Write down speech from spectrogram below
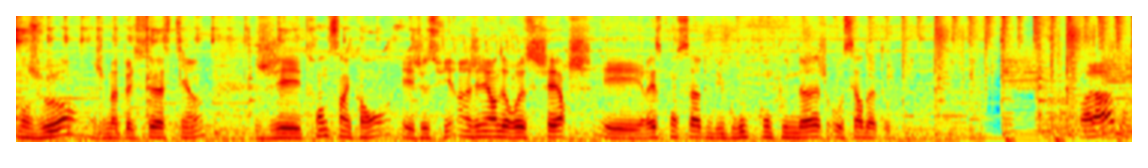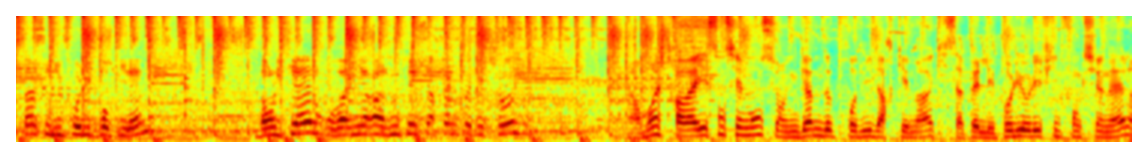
Bonjour, je m'appelle Sébastien, j'ai 35 ans et je suis ingénieur de recherche et responsable du groupe compoundage au Cerdato. Voilà, donc ça c'est du polypropylène dans lequel on va venir ajouter certaines petites choses. Alors moi je travaille essentiellement sur une gamme de produits d'Arkema qui s'appelle les polyoléfines fonctionnels.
